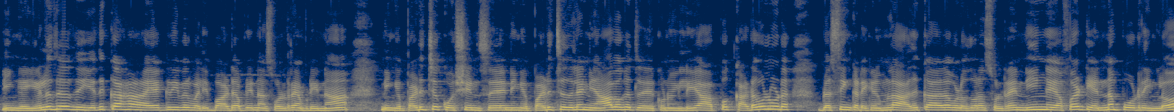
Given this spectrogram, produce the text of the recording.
நீங்கள் எழுதுறது எதுக்காக அயக்ரீவர் வழிபாடு அப்படின்னு நான் சொல்கிறேன் அப்படின்னா நீங்கள் படித்த கொஷின்ஸு நீங்கள் படித்ததில் ஞாபகத்தில் இருக்கணும் இல்லையா? அப்போ கடவுளோட பிளஸ்ஸிங் கிடைக்கணும்ல? அதுக்காக தான் இவ்வளோ தூரம் சொல்கிறேன் நீங்கள் எஃபர்ட் என்ன போடுறீங்களோ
